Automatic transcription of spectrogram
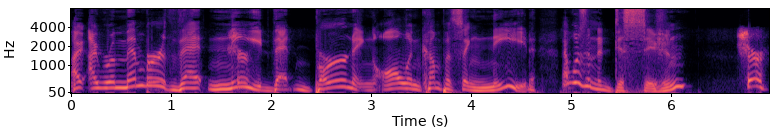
I, I remember that need, that burning, all encompassing need. That wasn't a decision. Sure.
